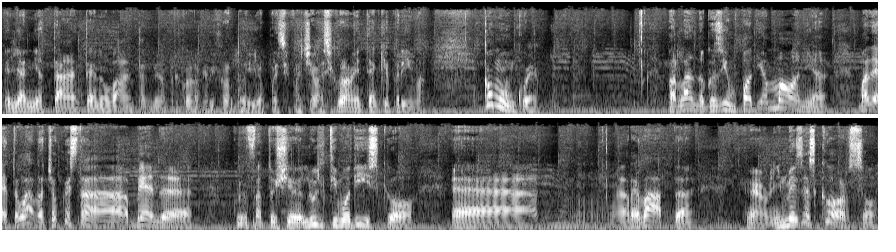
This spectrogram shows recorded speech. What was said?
negli anni 80 e 90, almeno per quello che ricordo io, poi si faceva sicuramente anche prima. Comunque, parlando così un po' di ammonia, mi ha detto guarda c'ho questa band cui ho fatto uscire l'ultimo disco, eh, Rev Up, eh, il mese scorso.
